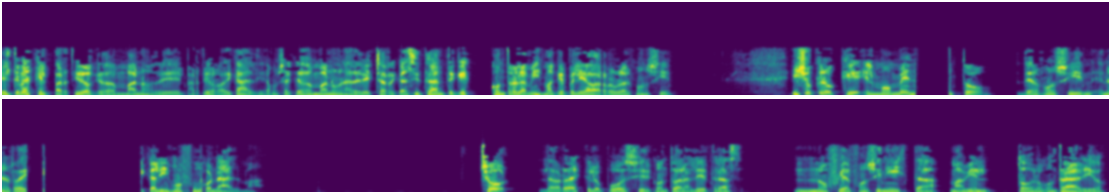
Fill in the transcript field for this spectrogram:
El tema es que el partido ha quedado en manos del Partido Radical, digamos, ha quedado en manos de una derecha recalcitrante que es contra la misma que peleaba Raúl Alfonsín. Y yo creo que el momento de Alfonsín en el radicalismo fue con alma. Yo, la verdad es que lo puedo decir con todas las letras, no fui alfonsinista, más bien todo lo contrario.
